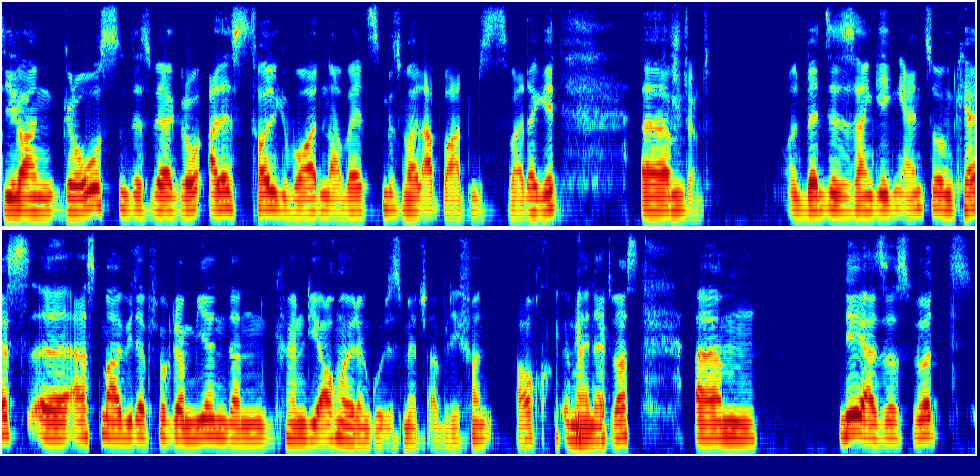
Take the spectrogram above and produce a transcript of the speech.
die waren groß und es wäre alles toll geworden, aber jetzt müssen wir halt abwarten, bis es weitergeht. Ähm, Stimmt. Und wenn sie das dann gegen Enzo und Cass äh, erstmal wieder programmieren, dann können die auch mal wieder ein gutes Match abliefern. Auch immerhin etwas. Ähm, nee, also es wird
